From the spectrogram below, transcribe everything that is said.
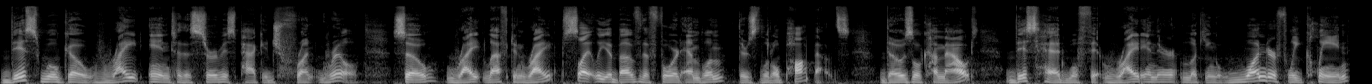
This will go right into the service package front grille. So right, left, and right, slightly above the Ford emblem, there's little pop-outs. Those will come out. This head will fit right in there looking wonderfully clean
